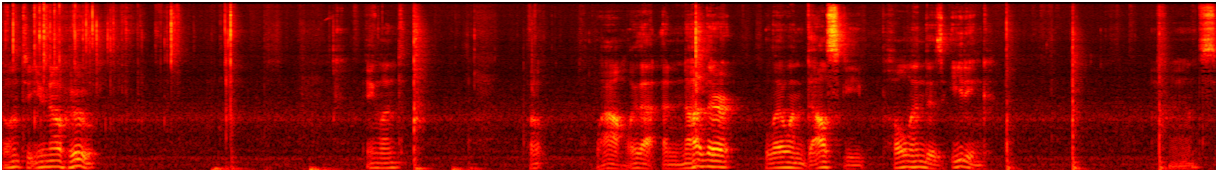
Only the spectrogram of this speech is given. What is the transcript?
Going to you know who. England. Oh, wow, look at that. Another Lewandowski. Poland is eating. France,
